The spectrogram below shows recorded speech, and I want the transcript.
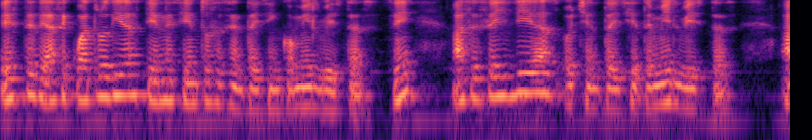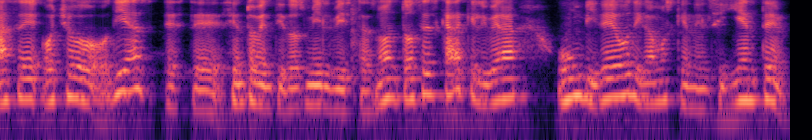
Este de hace cuatro días tiene 165 mil vistas, ¿sí? Hace 6 días, 87 mil vistas. Hace 8 días, este, 122 mil vistas, ¿no? Entonces, cada que libera un video, digamos que en el siguiente,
